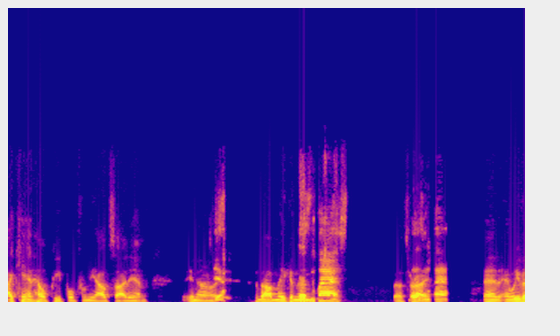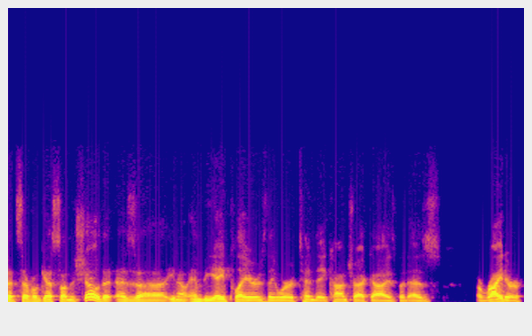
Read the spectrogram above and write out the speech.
I can't help people from the outside in. You know, yeah. it's about making them last. That's right. Last. And and we've had several guests on the show that, as uh, you know, NBA players, they were 10 day contract guys, but as a writer,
